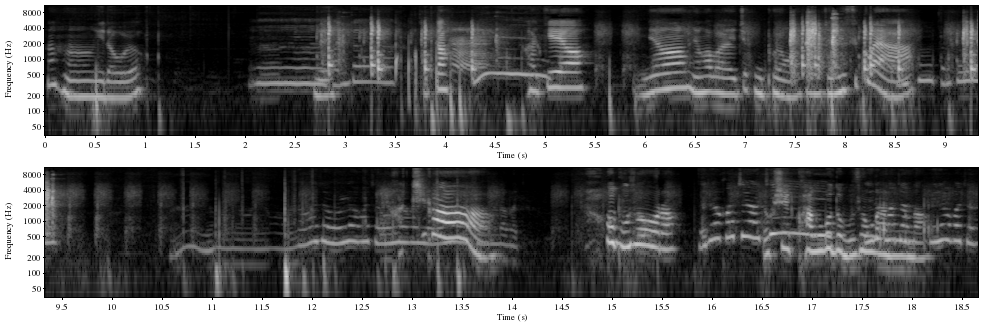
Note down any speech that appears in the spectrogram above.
흐흐, 이라고요? 음, 네. 됐다. 갈게요. 안녕. 영화 봐야지, 공포 영화. 음, 재밌을 거야. 점프, 점프. 아, 올라가자, 올라가자, 올라가자. 같이 가. 올라가자. 어, 무서워라. 내려가자. 역시 광고도 무서운 걸 내려가자, 하는구나. 내려가자.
